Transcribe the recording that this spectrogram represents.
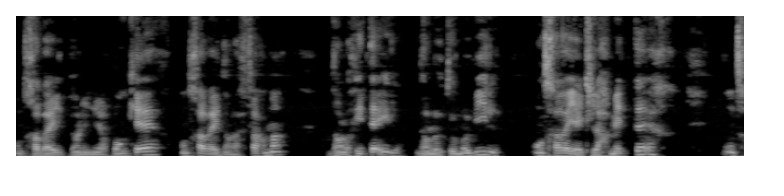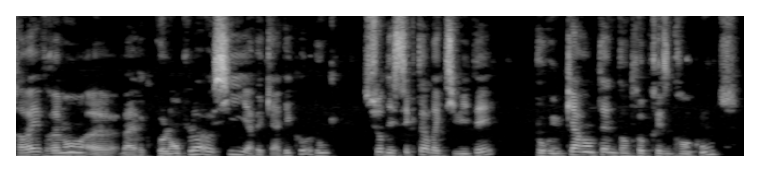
on travaille dans l'univers bancaire, on travaille dans la pharma, dans le retail, dans l'automobile, on travaille avec l'armée de terre, on travaille vraiment euh, bah, avec Pôle Emploi aussi, avec ADECO, donc sur des secteurs d'activité pour une quarantaine d'entreprises grands comptes,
